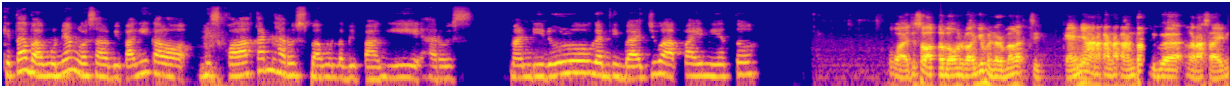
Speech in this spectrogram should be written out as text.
kita bangunnya nggak usah lebih pagi. Kalau di sekolah kan harus bangun lebih pagi, harus mandi dulu, ganti baju apa ini itu. Wah itu soal bangun pagi bener banget sih. Kayaknya anak-anak kantor juga ngerasain.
